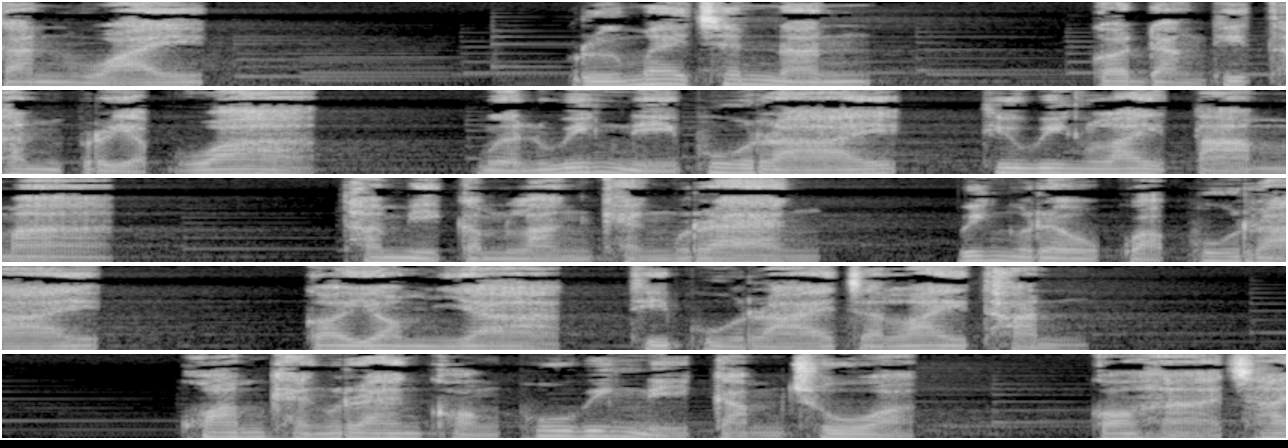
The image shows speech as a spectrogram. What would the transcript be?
กั้นไว้ หรือไม่เช่นนั้น ก็ดังที่ท่านเปรียบว่า เหมือนวิ่งหนีผู้ร้ายที่วิ่งไล่ตามมา ถ้ามีกำลังแข็งแรง วิ่งเร็วกว่าผู้ร้าย ก็ย่อมยากที่ผู้ร้ายจะไล่ทัน ความแข็งแรงของผู้วิ่งหนีกรรมชั่ว ก็หาใช่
